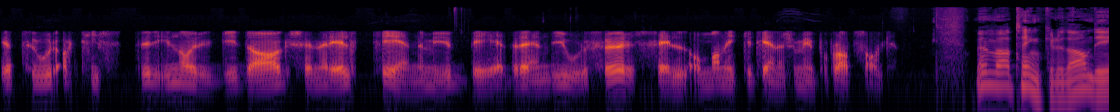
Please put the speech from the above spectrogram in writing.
jeg tror artister i Norge i dag generelt tjener mye bedre enn de gjorde før, selv om man ikke tjener så mye på platesalg. Men hva tenker du da om de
